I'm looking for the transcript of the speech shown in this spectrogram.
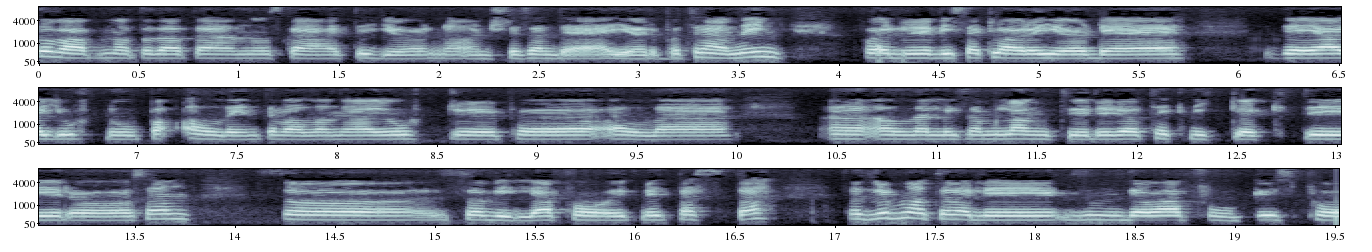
så var på en måte at jeg, nå skal jeg ikke gjøre noe annerledes enn det jeg gjør på trening. For hvis jeg klarer å gjøre det det jeg har gjort nå på alle intervallene jeg har gjort, eh, på alle, eh, alle liksom langturer og teknikkøkter og sånn, så, så, vil jeg få ut mitt beste. Så jeg tror på en måte veldig liksom, det å ha fokus på,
